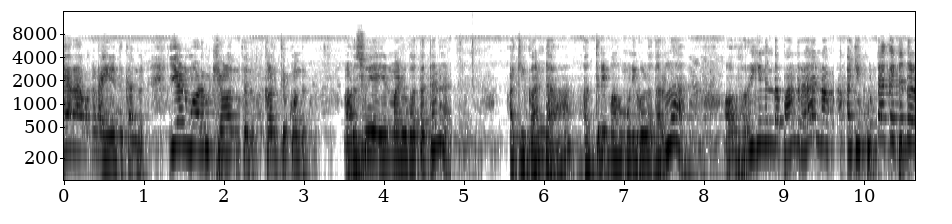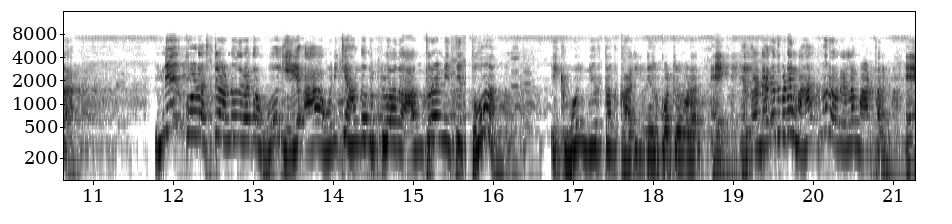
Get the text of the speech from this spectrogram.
ಯಾರಾಗ್ಬೇಕು ನಾ ಹೇಳ್ದಕ್ಕಂದ್ರೆ ಏನು ಮಾಡ್ಬೇಕು ಹೇಳಂತಿದ್ದು ಕಣ್ ತಿಕ್ಕೊಂಡು. ಅಣಸೂಯ ಏನು ಮಾಡಿ ಗೊತ್ತೇನ ಆಕಿ ಗಂಡ ಅತ್ರಿ ಮಹಾಮುನಿಗಳು ಅದರಲ್ಲ, ಅವ್ರು ಹೊರಗಿನಿಂದ ಬಂದ್ರ ನಾ ಆಕಿ ಕುಟ್ಟಾಕತ್ತಿದ್ದಳ. ನೀರ್ ಕೊಡು ಅಷ್ಟೇ ಅನ್ನೋದ್ರಾಗ ಹೋಗಿ ಆ ಒಣಿಕೆ ಹಂಗ ಬಿಟ್ಲು, ಅದು ಅಂತರ ನಿಂತಿತ್ತು. ಈಗ ಹೋಗಿ ನೀರು ತಂದು ಕಾಲಿಗೆ ನೀರು ಕೊಟ್ಟರು ನೋಡ. ಏ ಎಲ್ಲ ದೊಡ್ಡಾಗದ್ ಬಿಡ, ಮಹಾತ್ಮರು ಅವರೆಲ್ಲ ಮಾಡ್ತಾರೆ. ಏ,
